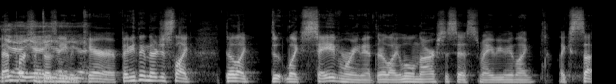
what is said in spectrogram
that Yeah, person yeah, doesn't yeah, even care. If anything, they're just like they're like d- like savoring it. They're like little narcissists, maybe even like like su-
